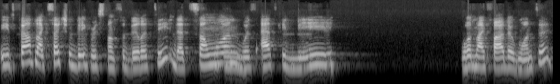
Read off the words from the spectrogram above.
it felt like such a big responsibility that someone mm-hmm. was asking me what my father wanted.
